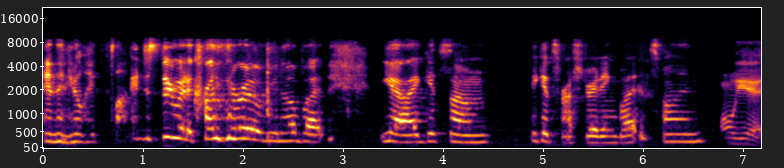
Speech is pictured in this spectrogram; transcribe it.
and then you're like, fuck, I just threw it across the room, you know, but yeah, it gets um it gets frustrating, but it's fun. Oh yeah,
